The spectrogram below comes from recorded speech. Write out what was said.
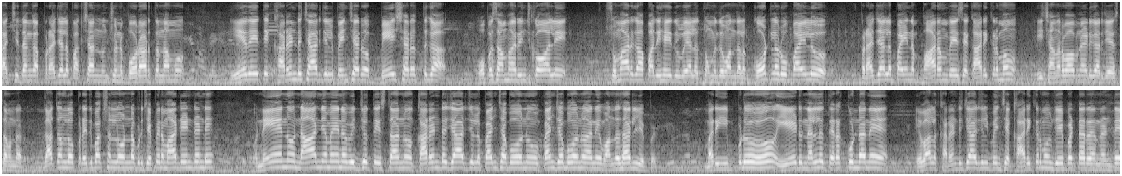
ఖచ్చితంగా ప్రజల పక్షాన్ని నుంచుని పోరాడుతున్నాము. ఏదైతే కరెంటు ఛార్జీలు పెంచారో బేషరత్తుగా ఉపసంహరించుకోవాలి. సుమారుగా పదిహేను వేల తొమ్మిది వందల కోట్ల రూపాయలు ప్రజలపైన భారం వేసే కార్యక్రమం ఈ చంద్రబాబు నాయుడు గారు చేస్తూ ఉన్నారు. గతంలో ప్రతిపక్షంలో ఉన్నప్పుడు చెప్పిన మాట ఏంటండి? నేను నాణ్యమైన విద్యుత్ ఇస్తాను కరెంటు ఛార్జీలు పెంచబోను పెంచబోను అని వంద సార్లు చెప్పాడు. మరి ఇప్పుడు ఏడు నెలలు తిరగకుండానే ఇవాళ కరెంటు ఛార్జీలు పెంచే కార్యక్రమం చేపట్టారని అంటే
